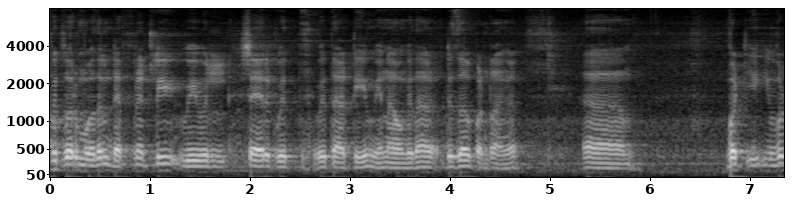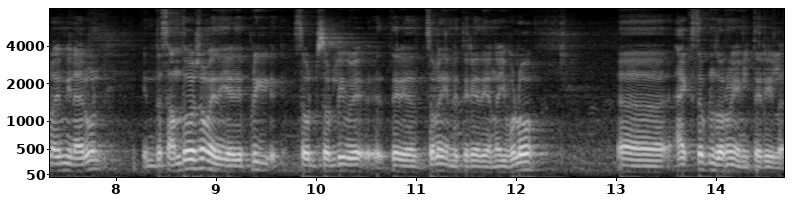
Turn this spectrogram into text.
ப்ராஃபிட்ஸ் வரும்போது definitely we will share it with with our team ஏன்னா அவங்க தான் டிசர்வ் பண்ணுறாங்க பட் இவ்வளோ ஐ மீன் அருண் இந்த சந்தோஷம் இது எப்படி சொல் சொல்லி தெரிய சொல்ல எனக்கு தெரியாது. ஏன்னா இவ்வளோ uh, அக்செப்டன்ஸ் வரும் எங்களுக்கு தெரியல.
